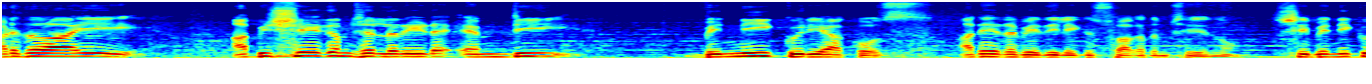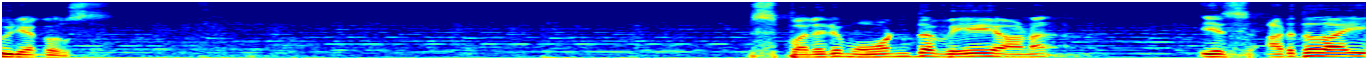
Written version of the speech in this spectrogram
അടുത്തതായി അഭിഷേകം ജ്വല്ലറിയുടെ എം ഡി ബെന്നി കുര്യാക്കോസ് അദ്ദേഹത്തെ വേദിയിലേക്ക് സ്വാഗതം ചെയ്യുന്നു. ശ്രീ ബെന്നി കുര്യാക്കോസ്. പലരും ഓൺ ദ വേ ആണ്. യെസ് അടുത്തതായി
